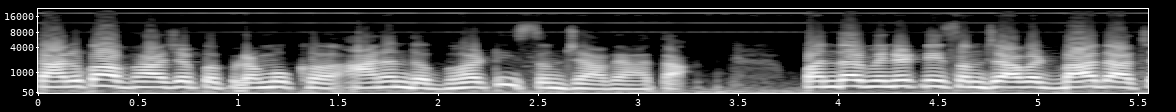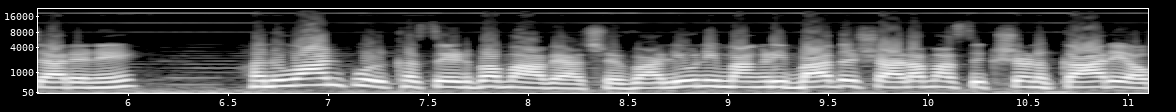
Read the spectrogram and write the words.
તાલુકા ભાજપ પ્રમુખ આનંદ ભટ્ટે સમજાવ્યા હતા. પંદર મિનિટની સમજાવટ બાદ આચાર્યને હનુમાનપુર ખસેડવામાં આવ્યા છે. વાલીઓની માંગણી બાદ શાળામાં શિક્ષણ કાર્ય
